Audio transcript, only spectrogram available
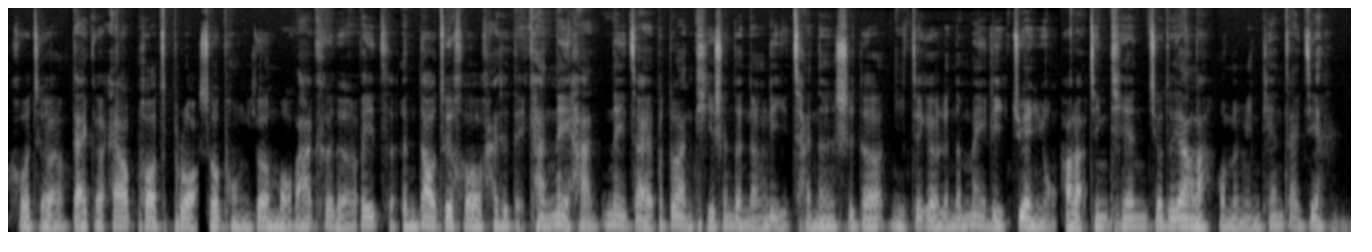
或者带个 AirPods Pro，手捧一个某巴克的杯子。人到最后还是得看内涵，内在不断提升的能力，才能使得你这个人的魅力隽永。好了，今天就这样了，我们明天再见。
